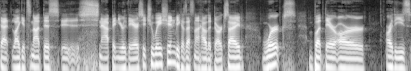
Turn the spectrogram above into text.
that like it's not this uh, snap and you're there situation because that's not how the dark side works. But there are are these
